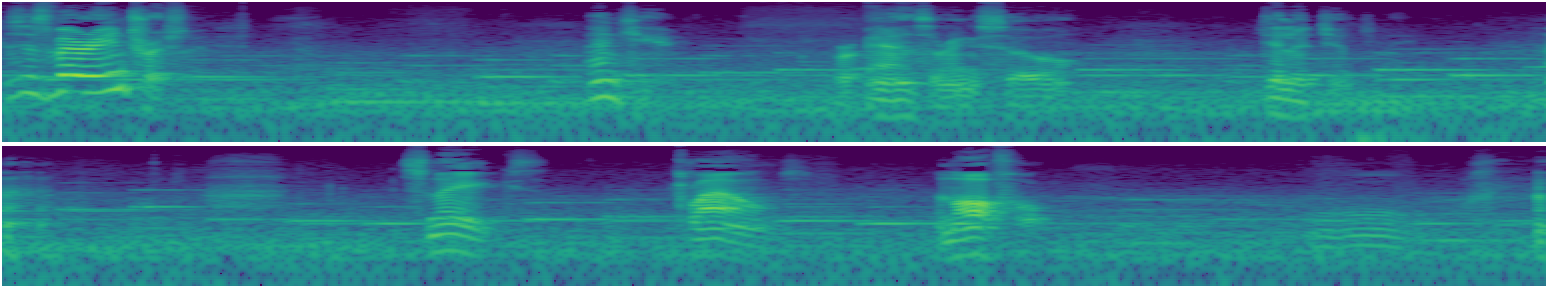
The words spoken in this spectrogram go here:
This is very interesting. Thank you for answering so diligently. Snakes, clowns, and awful.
